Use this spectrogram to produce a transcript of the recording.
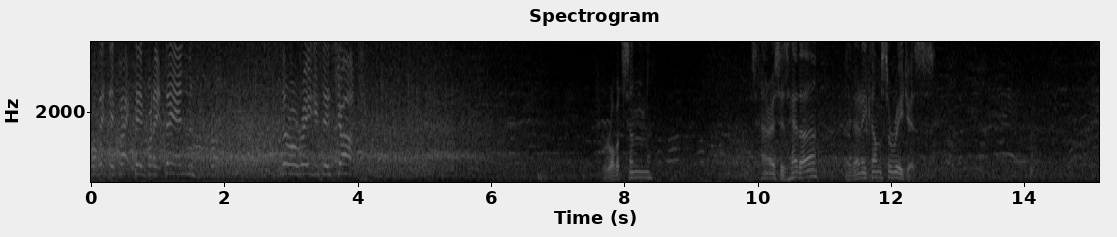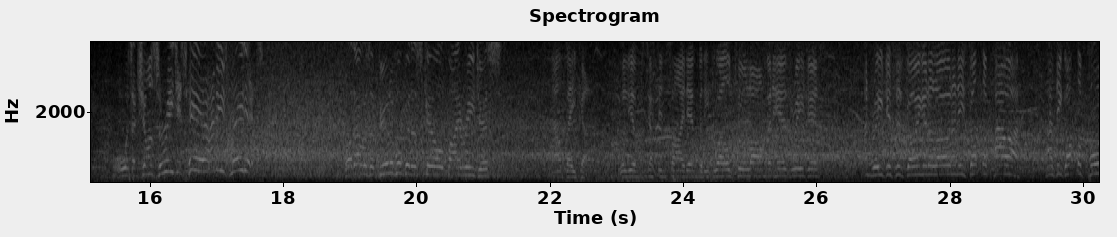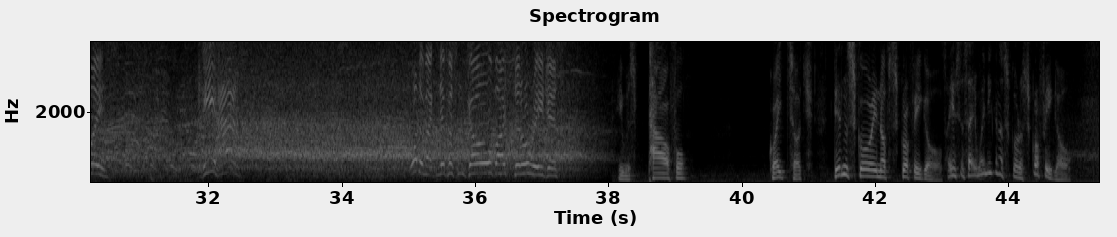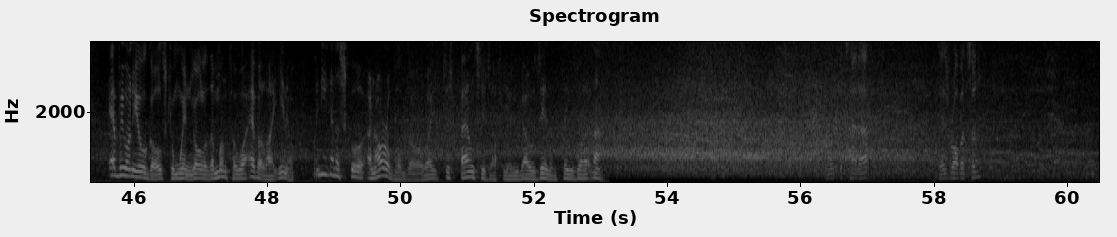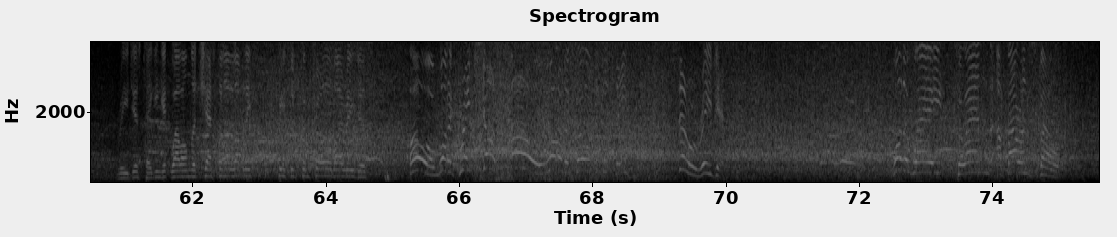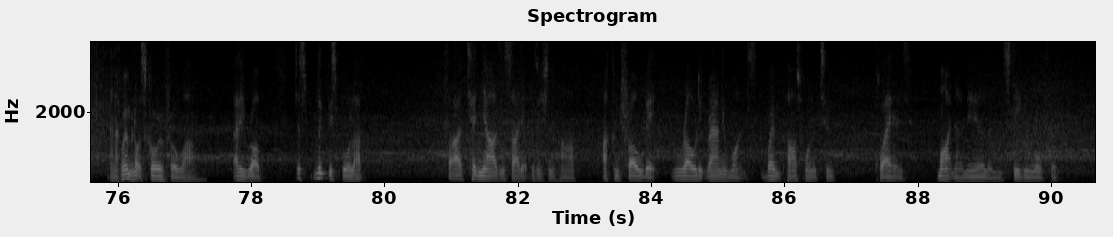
was it deflected? But it's in. Cyrille Regis' shot. Robertson. It's Harris's header. It only comes to Regis. Oh, it's a chance for Regis here, and he's made it! Well, that was a beautiful bit of skill by Regis. Now Baker. Williams just inside him, but he dwelled too long, and here's Regis. And Regis is going it alone, and he's got the power. Has he got the poise? He has! What a magnificent goal by Cyrille Regis. He was powerful, great touch, didn't score enough scruffy goals. I used to say, when are you going to score a scruffy goal? Every one of your goals can win goal of the month or whatever, like, you know. When are you going to score an horrible goal where it just bounces off you and goes in and things like that? Wolford's header. Here's Robertson. Regis taking it well on the chest and a lovely piece of control by Regis. Oh, and what a great shot! Oh, one of the goals of the season. Cyrille Regis. What a way to end a barren spell. And I remember not scoring for a while. Ali Rob just looped this ball up, five, ten yards inside the opposition half. I controlled it, rolled it round in once, went past one or two players, Martin O'Neill and Stephen Walford.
